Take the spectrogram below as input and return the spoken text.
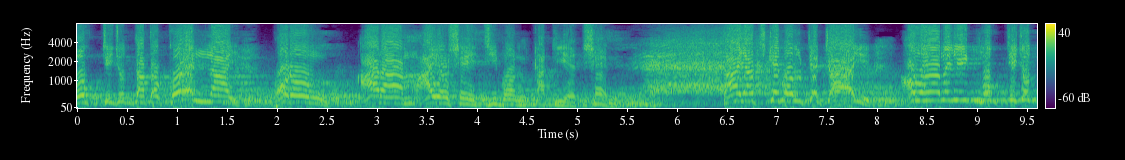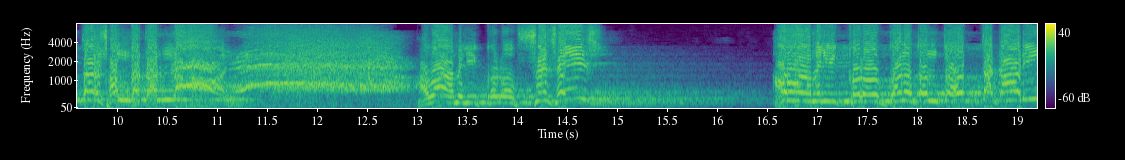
মুক্তিযোদ্ধা তো করেন নাই, বরং আরাম আয়সে জীবন কাটিয়েছেন। আজকে বলতে চাই, আওয়ামী লীগ মুক্তিযোদ্ধার সংগঠন নয়। আওয়ামী লীগ হলো ফ্যাসিস্ট আওয়ামী লীগ হলো গণতন্ত্র হত্যাকারী,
